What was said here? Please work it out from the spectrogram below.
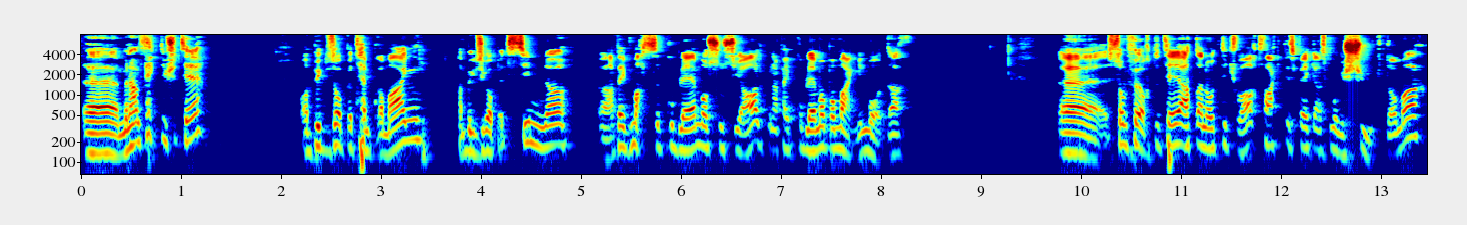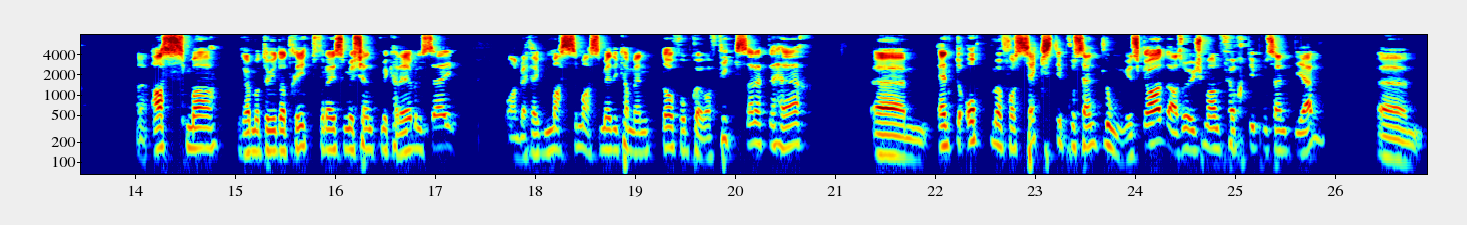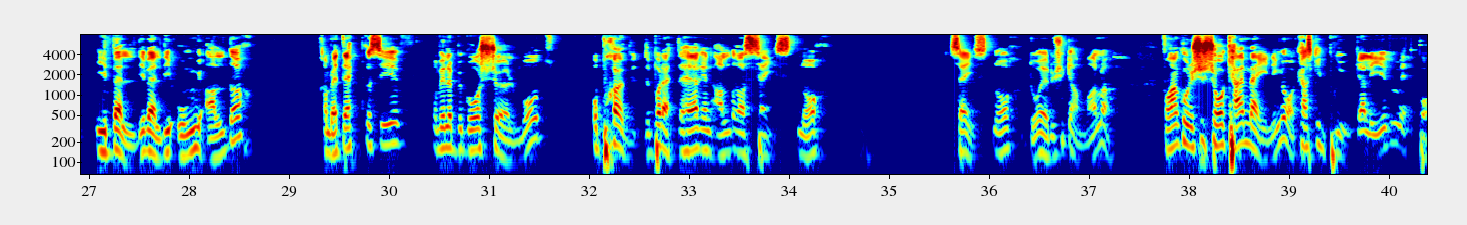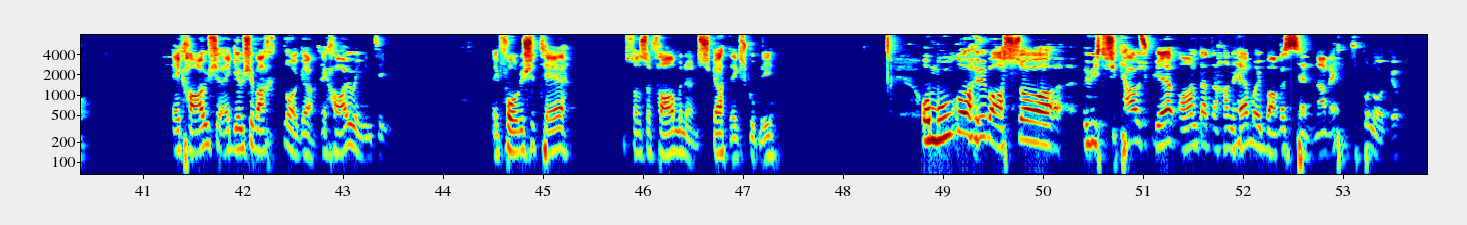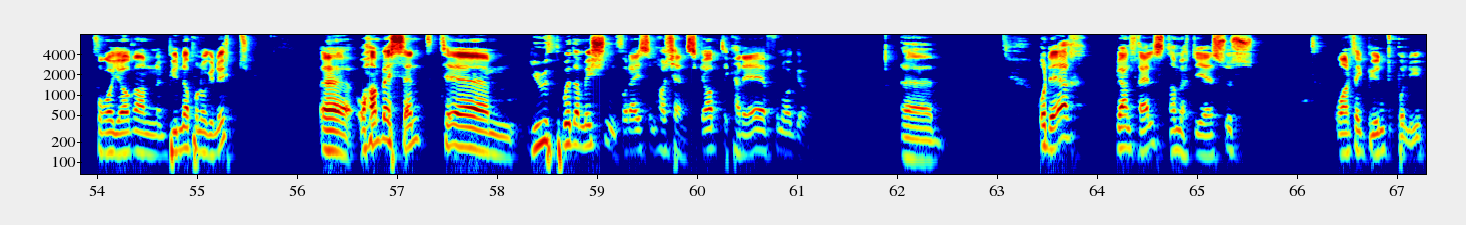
Uh, men han fikk det ikke til. Og Han bygde seg opp et temperament, han bygde seg opp et sinne. Han fikk masse problemer sosialt, men han fikk problemer på mange måter. Eh, som førte til at han til hvert faktisk fikk ganske mange sykdommer. Astma, revmatoid artritt, for de som er kjent med hva det vil si. Og han fikk masse masse medikamenter for å prøve å fikse dette her. Um, endte opp med å få 60 lungeskade, altså ikke mer enn 40 igjen, um, i veldig, veldig ung alder. Han ble depressiv og ville begå selvmord. Og prøvde på dette her i en alder av 16 år. 16 år, Da er du ikke gammel. da. For han kunne ikke se hva er meninga. Hva skal jeg bruke livet mitt på? Jeg, har jo ikke, jeg er jo ikke verdt noe. Jeg har jo ingenting. Jeg får det ikke til sånn som far min ønska at jeg skulle bli. Og mora hun var så, hun visste ikke hva hun skulle gjøre, annet enn at han her må jeg bare sende vekk på noe for å gjøre han, begynne på noe nytt. Uh, og han ble sendt til um, Youth with a Mission, for de som har kjennskap til hva det er for noe. Uh, og der ble han frelst. Han møtte Jesus, og han fikk begynt på ny.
